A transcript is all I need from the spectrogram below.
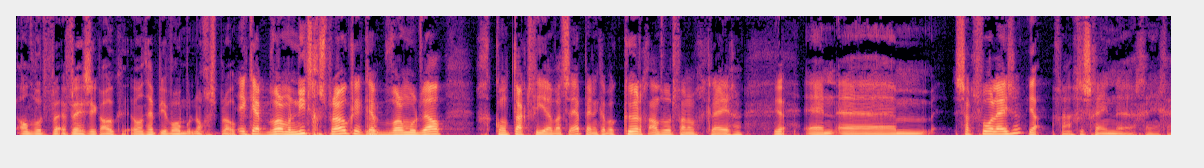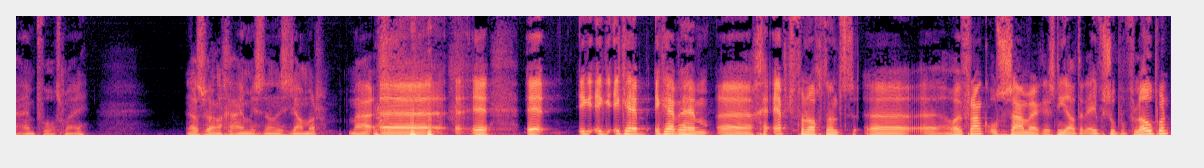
antwoord, vrees ik ook. Want heb je Wormoed nog gesproken? Ik heb Wormoed niet gesproken. Ik heb Wormoed wel contact via WhatsApp. En ik heb ook keurig antwoord van hem gekregen. Ja. En zal ik het voorlezen? Ja, Het graag. is geen, eh, geen geheim volgens mij. En als het wel een geheim is, dan is het jammer. Maar eh, eh, ik, ik, ik, heb, ik heb hem geappt vanochtend. Hoi Frank, onze samenwerking is niet altijd even soepel verlopen.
